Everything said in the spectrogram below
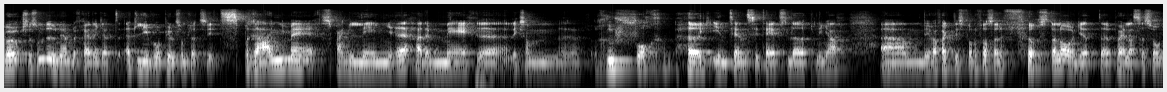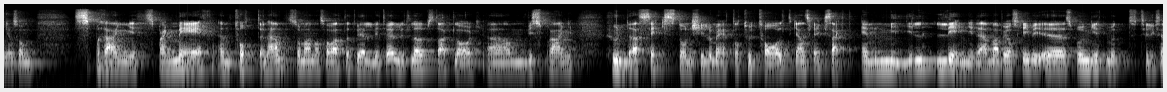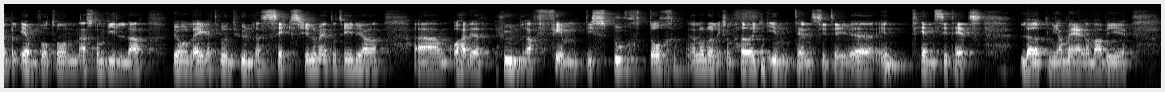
det var också som du nämnde Fredrik, ett, ett Liverpool som plötsligt sprang mer, sprang längre, hade mer eh, liksom eh, ruscher, högintensitetslöpningar. Ehm, vi var faktiskt för det första det första laget eh, på hela säsongen som sprang, sprang mer än Tottenham, som annars har varit ett väldigt, väldigt löpstarkt lag. Um, vi sprang 116 kilometer totalt, ganska exakt en mil längre än vad vi har skrivit, eh, sprungit mot till exempel Everton, Aston Villa. Vi har legat runt 106 kilometer tidigare um, och hade 150 spurter, eller då liksom högintensitetslöpningar mer än vad vi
